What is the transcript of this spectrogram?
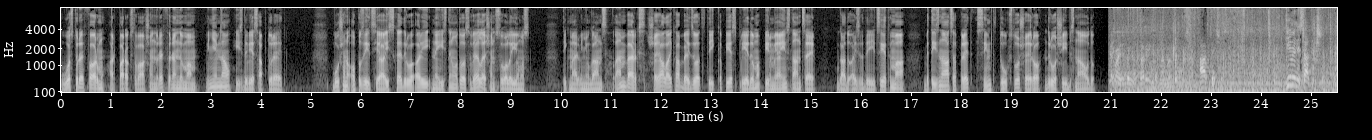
ostu reformu ar parakstu vākšanu referendumam viņiem nav izdevies apturēt. Būšana opozīcijā izskaidro arī neīstenotos vēlēšanu solījumus. Tikmēr viņu gans Lembergs šajā laikā beidzot tika pie sprieduma pirmajā instancē, gadu aizvadīja cietumā, bet iznāca pret 100 tūkstošu eiro drošības naudu. Ģimenes attikšana.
